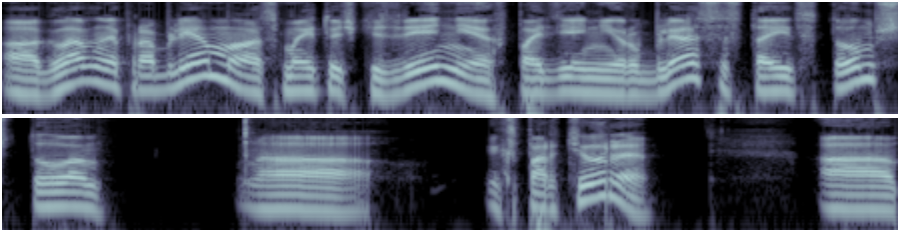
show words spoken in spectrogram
А главная проблема, с моей точки зрения, в падении рубля состоит в том, что а, экспортеры а,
